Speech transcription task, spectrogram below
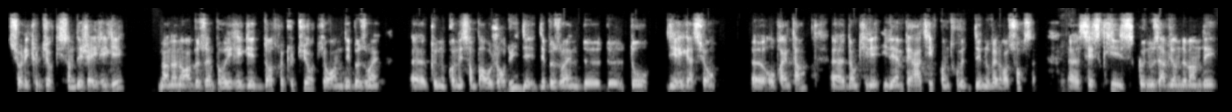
sur les cultures qui sont déjà irriguées, mais on en aura besoin pour irriguer d'autres cultures qui auront des besoins euh, que nous ne connaissons pas aujourd'hui, des, besoins d'eau, de, d'eau d'irrigation euh, au printemps. Euh, donc il est, il est impératif qu'on trouve des nouvelles ressources. c'est ce, qui, ce que nous avions demandé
